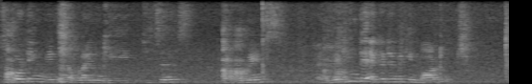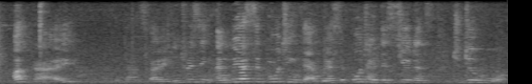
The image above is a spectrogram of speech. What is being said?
Supporting means supplying the teachers, Uh-huh. documents, and Uh-huh. making the academic environment. Okay. That's very interesting. And we are supporting them. We are supporting the students to do what?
